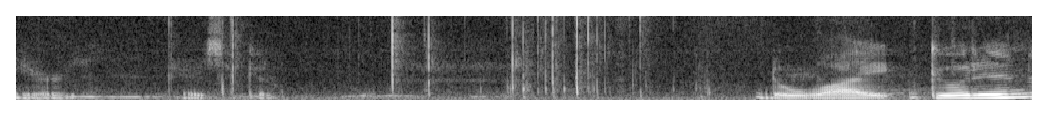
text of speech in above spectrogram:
Here it is. Here's a good Dwight Gooden.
